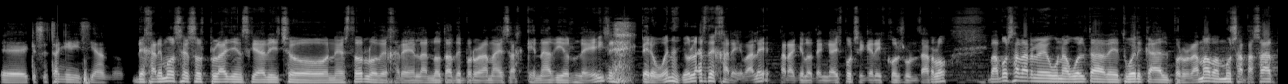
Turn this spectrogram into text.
eh, que se están iniciando. Dejaremos esos plugins que ha dicho Néstor, lo dejaré en las notas de programa esas que nadie os leéis, pero bueno, yo las dejaré, ¿vale? Para que lo tengáis por si queréis consultarlo. Vamos a darle una vuelta de tuerca al programa, vamos a pasar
